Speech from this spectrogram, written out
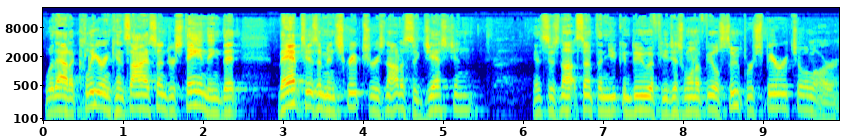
without a clear and concise understanding that baptism in Scripture is not a suggestion. This is not something you can do if you just want to feel super spiritual or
